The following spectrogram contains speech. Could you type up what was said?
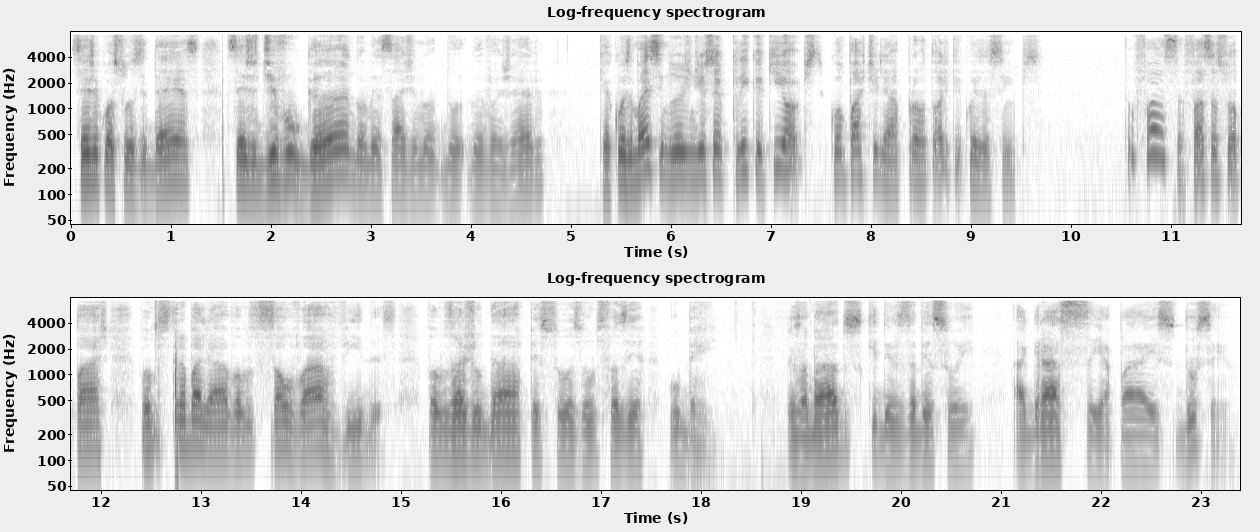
Seja com as suas ideias, seja divulgando a mensagem do, do, do Evangelho. Que é a coisa mais simples hoje em dia, você clica aqui, ó, compartilhar. Pronto, olha que coisa simples. Então faça, faça a sua parte. Vamos trabalhar, vamos salvar vidas, vamos ajudar pessoas, vamos fazer o bem. Meus amados, que Deus os abençoe. A graça e a paz do Senhor.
